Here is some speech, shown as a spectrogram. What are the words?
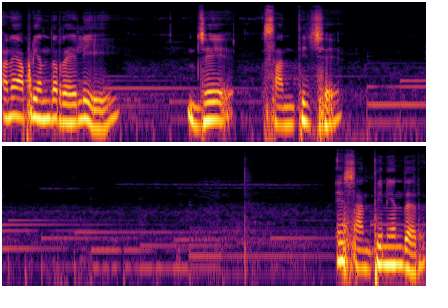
અને આપણી અંદર રહેલી જે શાંતિ છે, એ શાંતિની અંદર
